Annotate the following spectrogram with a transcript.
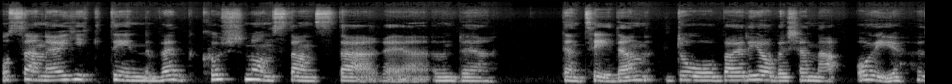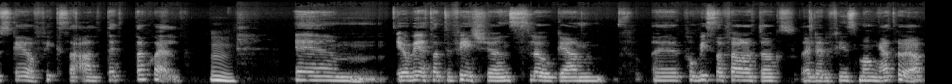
Och sen när jag gick din webbkurs någonstans där eh, under den tiden, då började jag väl känna, oj, hur ska jag fixa allt detta själv? Mm. Ehm, jag vet att det finns ju en slogan eh, på vissa företag, eller det finns många tror jag,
